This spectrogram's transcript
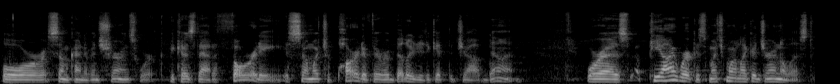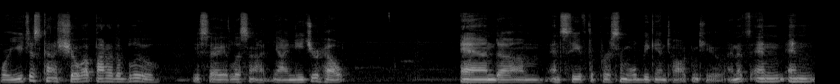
or some kind of insurance work, because that authority is so much a part of their ability to get the job done. Whereas PI work is much more like a journalist, where you just kind of show up out of the blue. You say, "Listen, I, I need your help," and um, and see if the person will begin talking to you. And and and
